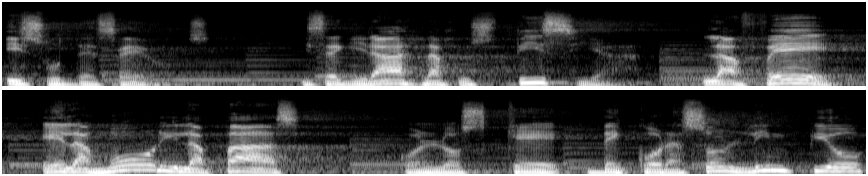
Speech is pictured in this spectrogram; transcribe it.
y sus deseos. Y seguirás la justicia, la fe, el amor y la paz con los que de corazón limpio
